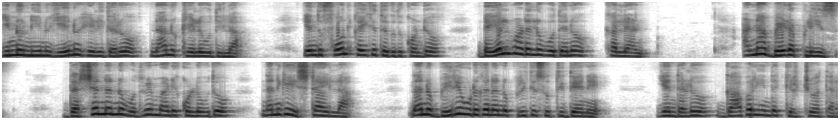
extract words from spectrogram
ಇನ್ನು ನೀನು ಏನು ಹೇಳಿದರೂ ನಾನು ಕೇಳುವುದಿಲ್ಲ ಎಂದು ಫೋನ್ ಕೈಗೆ ತೆಗೆದುಕೊಂಡು ಡಯಲ್ ಮಾಡಲು ಹೋದೆನೋ ಕಲ್ಯಾಣ್. ಅಣ್ಣ, ಬೇಡ ಪ್ಲೀಸ್. ದರ್ಶನನ್ನು ಮದುವೆ ಮಾಡಿಕೊಳ್ಳುವುದು ನನಗೆ ಇಷ್ಟ ಇಲ್ಲ. ನಾನು ಬೇರೆ ಹುಡುಗನನ್ನು ಪ್ರೀತಿಸುತ್ತಿದ್ದೇನೆ. ಎಂದಳು ಗಾಬರಿಯಿಂದ ಕಿರ್ಚುವ ಥರ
